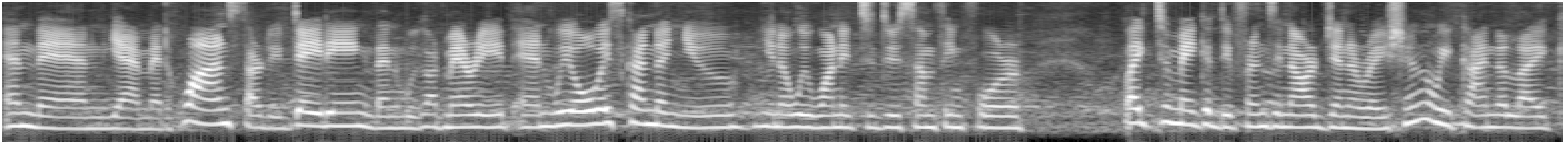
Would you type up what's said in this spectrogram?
And then, yeah, I met Juan, started dating, then we got married. And we always kind of knew, you know, we wanted to do something for, like, to make a difference in our generation. We kind of like,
